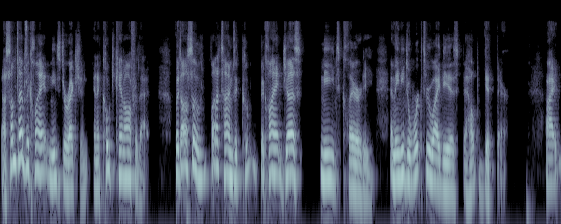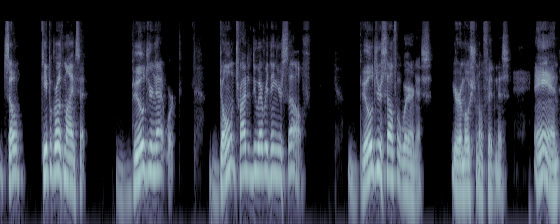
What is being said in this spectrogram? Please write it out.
Now, sometimes a client needs direction, and a coach can't offer that. But also, a lot of times, the, the client just needs clarity and they need to work through ideas to help get there. All right. So keep a growth mindset, build your network, don't try to do everything yourself. Build your self awareness, your emotional fitness, and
